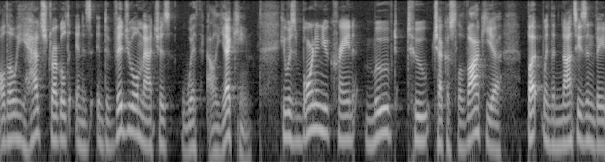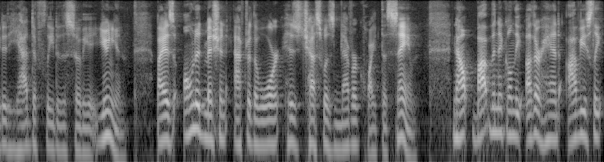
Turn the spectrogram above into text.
although he had struggled in his individual matches with Alekhine. He was born in Ukraine, moved to Czechoslovakia, but when the Nazis invaded, he had to flee to the Soviet Union. By his own admission after the war, his chess was never quite the same. Now, Botvinnik, on the other hand, obviously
